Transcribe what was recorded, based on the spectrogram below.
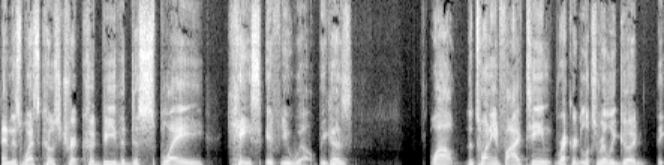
And this West Coast trip could be the display case, if you will, because while the 20 and 5 team record looks really good, the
